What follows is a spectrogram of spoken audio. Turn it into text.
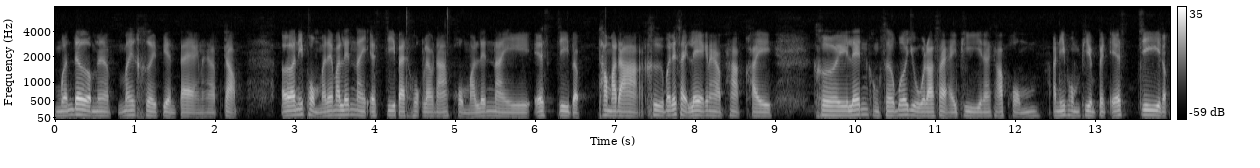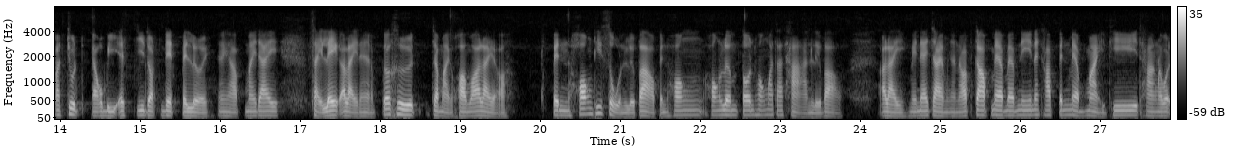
เหมือนเดิมนะครับ ไม่เคยเปลี่ยนแปลงนะครับกับ เอออันนี้ผมไม่ได้มาเล่นใน SG 86แล้วนะ ผมมาเล่นใน SG แบบธรรมดา คือไม่ได้ใส่เลขนะครับ หากใคร เคยเล่นของเซิร์ฟเวอร์อยู่เวลาใส่ IP นะครับผม อันนี้ผมพิมพ์เป็น SG แล้วก็จุด lbsg.net ไปเลยนะครับ ไม่ได้ใส่เลขอะไรนะครับ ก็คือจะหมายความว่าอะไรอ๋อเป็นห้องที่ศูนย์หรือเปล่า เป็นห้องห้องเริ่มต้นห้องมาตรฐานหรือเปล่า อะไรไม่แน่ใจเหมือนกันครับกับแมปแบบนี้นะครับเป็นแมปใหม่ที่ทางระบบ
